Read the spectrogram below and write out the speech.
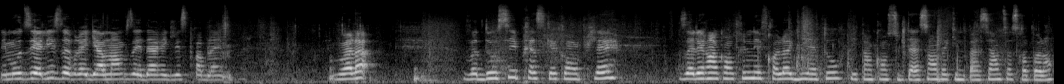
L'hémodialyse devrait également vous aider à régler ce problème. Voilà. Votre dossier est presque complet. Vous allez rencontrer le néphrologue bientôt. Il est en consultation avec une patiente, ce sera pas long.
